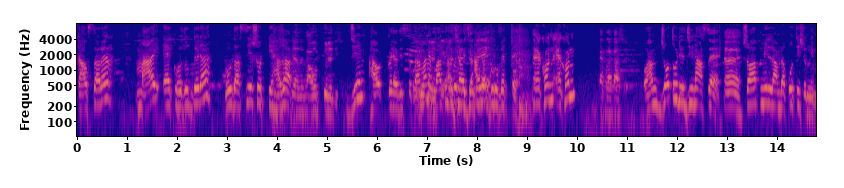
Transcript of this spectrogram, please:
কাউসারের মাই এক হুদুর দইরা হুদা ছেষট্টি হাজার। আউট করে দিছে। জিন হাউট করে দিচ্ছে তার মানে বাতিল আচ্ছা, করে আচ্ছা, দিচ্ছে আমরা তাইলে- গ্রুপের এখন এখন? এক লাখ আছে। ওখান জিন আছে হ্যাঁ। সব মিললে আমরা প্রতিশোধ নিব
